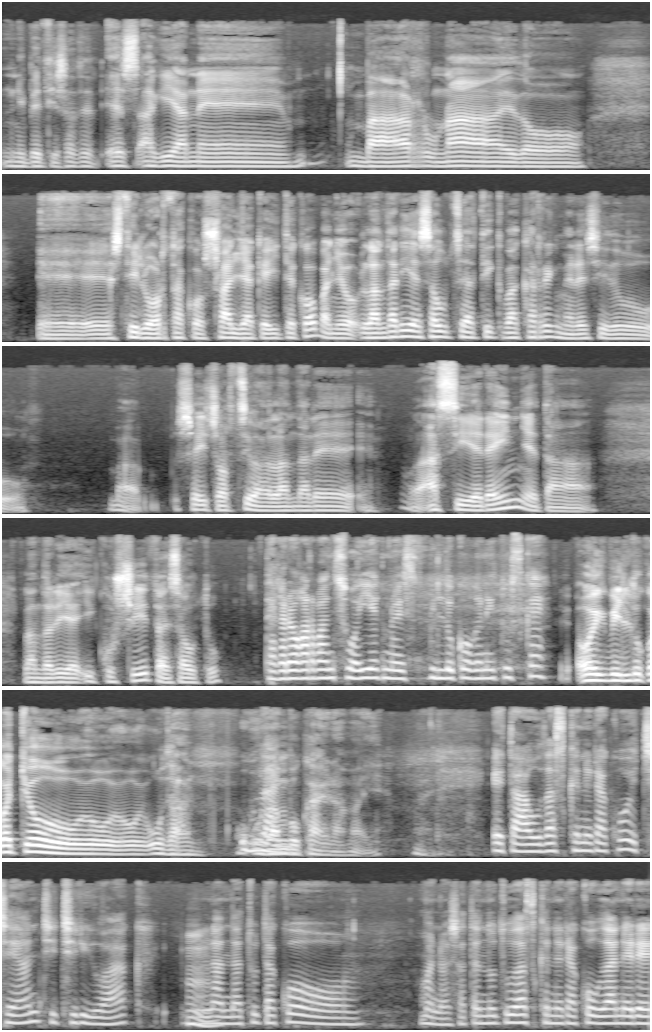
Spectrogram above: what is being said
ni beti izatet, ez agian e, ba, arruna edo e, estilo hortako sailak egiteko, baina landari ezautzeatik bakarrik merezi du ba, sei sortzi bat landare hazi erein eta landaria ikusi eta ezautu. Eta gero garbantzu horiek noiz bilduko genituzke? Hoik bilduko txu udan, udan, udan bukaera bai eta udazkenerako etxean txitsirioak mm. landatutako bueno, esaten dut udazkenerako udan ere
